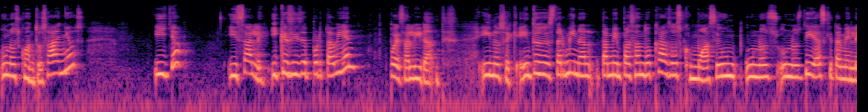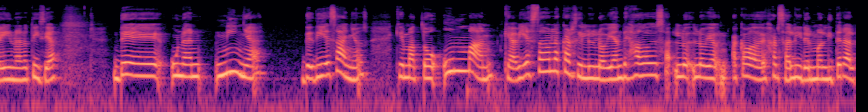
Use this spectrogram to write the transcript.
unos cuantos años y ya, y sale, y que si se porta bien, puede salir antes y no sé qué. Entonces terminan también pasando casos como hace unos, unos días que también leí una noticia de una niña de 10 años que mató un man que había estado en la cárcel y lo habían dejado de, lo, habían acabado de dejar salir, el man literal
